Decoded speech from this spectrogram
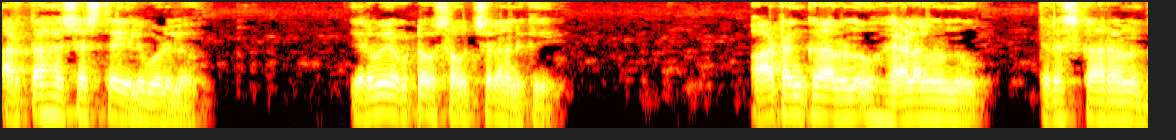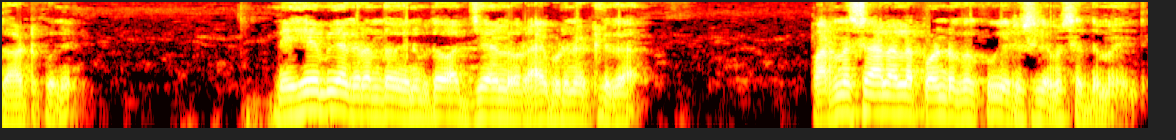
అర్థహశస్త ఎలుబడిలో ఇరవై ఒకటవ సంవత్సరానికి ఆటంకాలను హేళలను తిరస్కారాలను దాటుకుని నెహేమియా గ్రంథం ఎనిమిదవ అధ్యాయంలో రాయబడినట్లుగా పర్ణశాలల పండుగకు ఎరుసలేమ సిద్ధమైంది.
